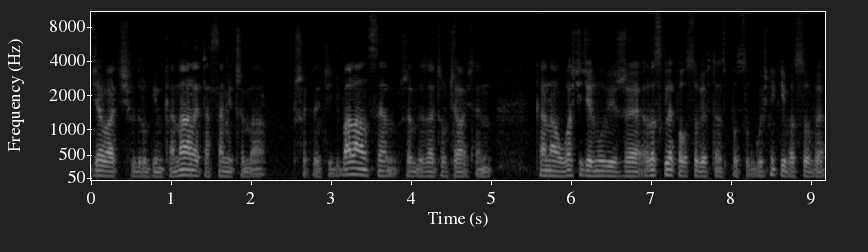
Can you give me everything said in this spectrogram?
działać w drugim kanale. Czasami trzeba przekręcić balansem, żeby zaczął działać ten kanał. Właściciel mówi, że rozklepał sobie w ten sposób głośniki basowe,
